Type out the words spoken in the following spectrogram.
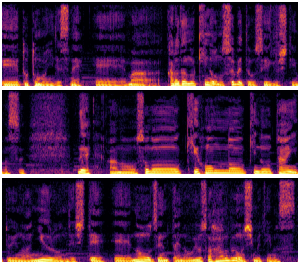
えー、とともにですね、えー、まあ体の機能の全てを制御しています。で、あのその基本の機能単位というのはニューロンでして、えー、脳全体のおよそ半分を占めています。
